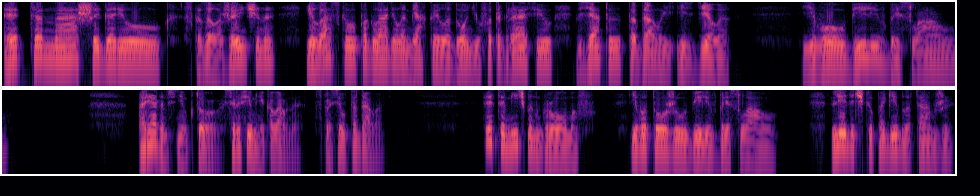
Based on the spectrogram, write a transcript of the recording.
«Это наш Игорек», — сказала женщина, — и ласково погладила мягкой ладонью фотографию, взятую Тадавой из дела. Его убили в Бреслау. — А рядом с ним кто, Серафима Николаевна? — спросил Тадава. — Это Мичман Громов. Его тоже убили в Бреслау. Лидочка погибла там же.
